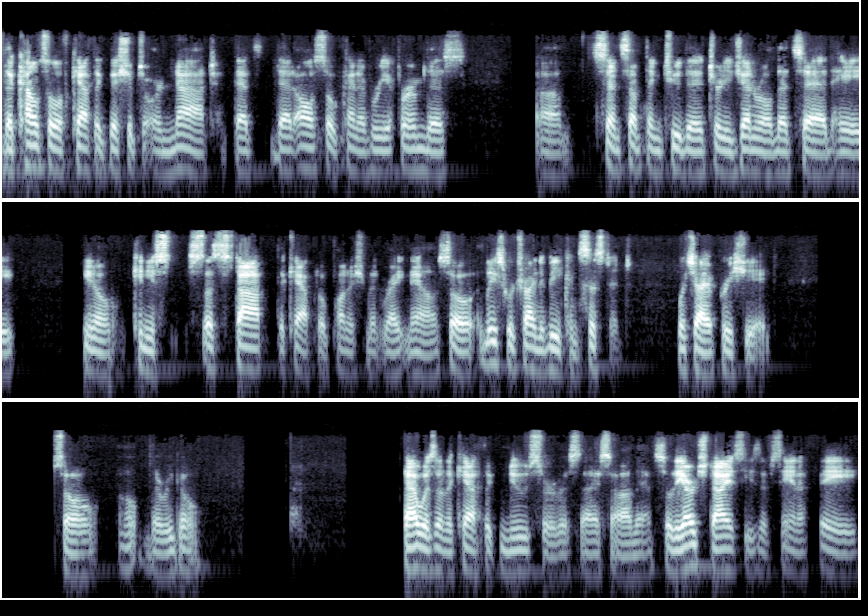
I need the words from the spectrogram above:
the Council of Catholic Bishops or not. That that also kind of reaffirmed this. Um, sent something to the Attorney General that said, "Hey, you know, can you s- stop the capital punishment right now? So at least we're trying to be consistent, which I appreciate. So, oh, there we go. That was on the Catholic News Service that I saw that. So the Archdiocese of Santa Fe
